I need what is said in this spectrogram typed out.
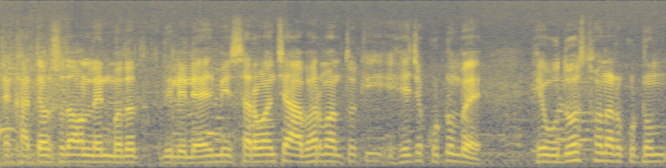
त्या खात्यावर सुद्धा ऑनलाईन मदत दिलेली आहे. मी सर्वांचे आभार मानतो की हे जे कुटुंब आहे हे उद्ध्वस्त होणारं कुटुंब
